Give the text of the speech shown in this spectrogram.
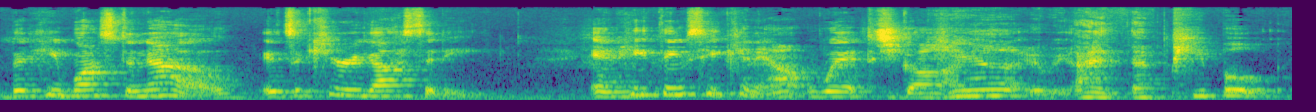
But he wants to know. It's a curiosity. And he thinks he can outwit God. Yeah, I, I, people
